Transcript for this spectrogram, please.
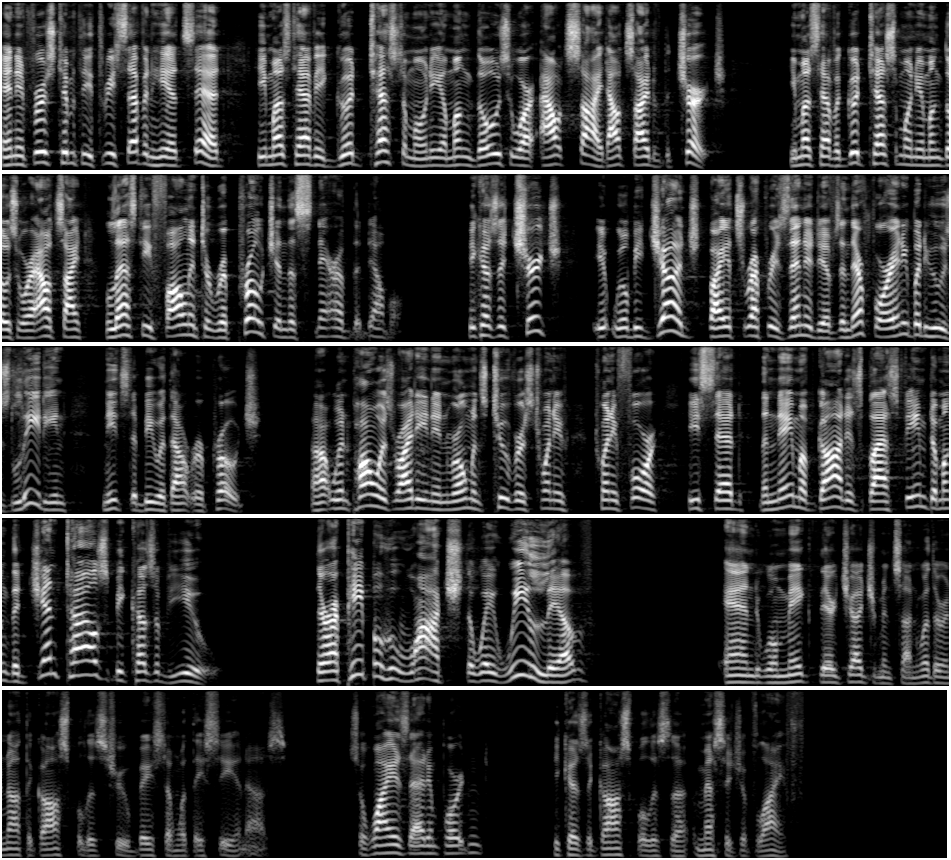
And in 1 Timothy 3 7, he had said, he must have a good testimony among those who are outside, outside of the church. He must have a good testimony among those who are outside, lest he fall into reproach in the snare of the devil. Because the church it will be judged by its representatives, and therefore anybody who is leading needs to be without reproach. Uh, when Paul was writing in Romans 2, verse 20, 24, he said, The name of God is blasphemed among the Gentiles because of you. There are people who watch the way we live and will make their judgments on whether or not the gospel is true based on what they see in us. So, why is that important? Because the gospel is the message of life.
